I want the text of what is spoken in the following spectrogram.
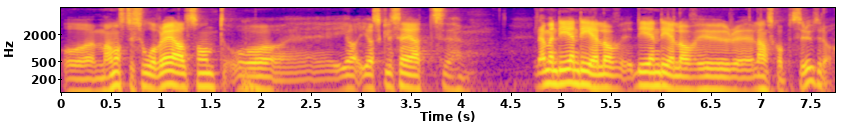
och man måste sovra i allt sånt. Och, eh, jag, jag skulle säga att eh, nej, men det, är en del av, det är en del av hur eh, landskapet ser ut idag.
